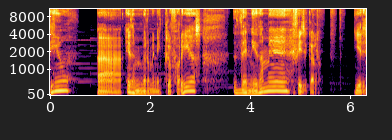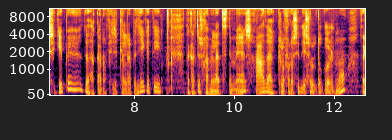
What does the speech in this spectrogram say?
2, α, είδαμε ημερομηνία κυκλοφορίας, δεν είδαμε physical γύρισε και είπε: Δεν θα κάνω physical ρε παιδιά, γιατί θα κρατήσω χαμηλά τις τιμές. Α, δεν κυκλοφορώ CD σε όλο τον κόσμο. 17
